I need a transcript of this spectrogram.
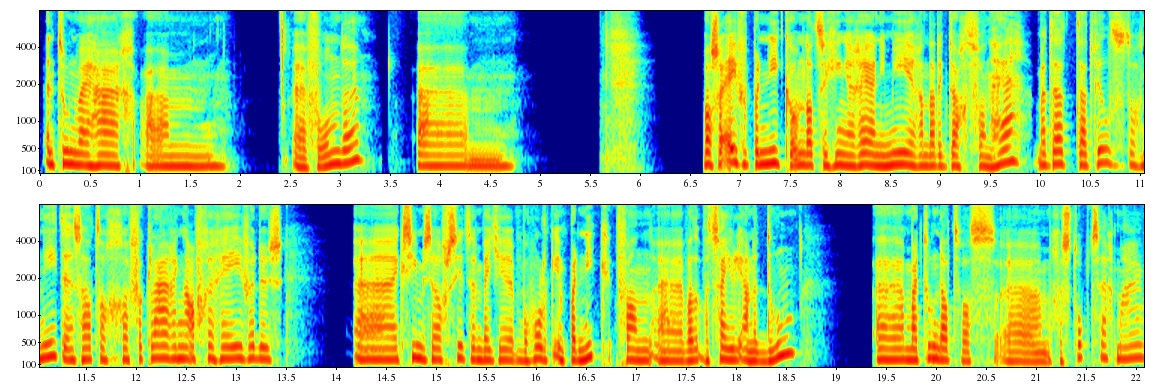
En toen wij haar ehm, eh, vonden, ehm, was er even paniek omdat ze gingen reanimeren. En dat ik dacht van, hè, maar dat, dat wilde ze toch niet? En ze had toch eh, verklaringen afgegeven. Dus uh, ik zie mezelf zitten een beetje behoorlijk in paniek van, wat, wat zijn jullie aan het doen? maar toen dat was ehm, gestopt, zeg maar,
